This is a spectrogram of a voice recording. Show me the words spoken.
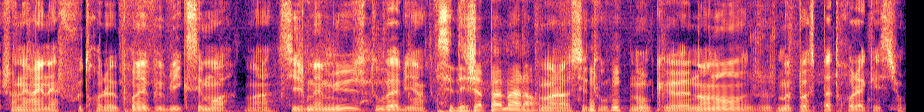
J'en ai rien à foutre. Le premier public, c'est moi. Voilà. Si je m'amuse, tout va bien. C'est déjà pas mal. Hein voilà, c'est tout. Donc non, non, je, me pose pas trop la question.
